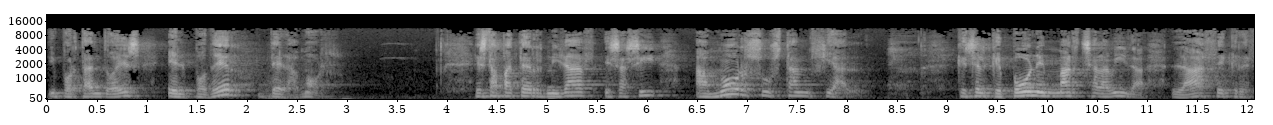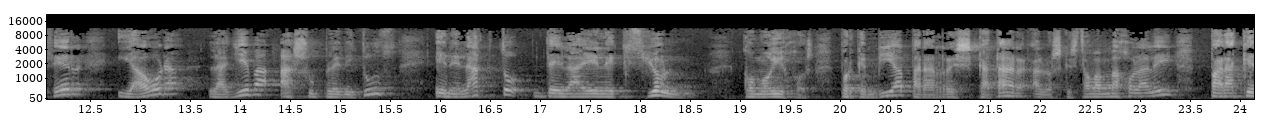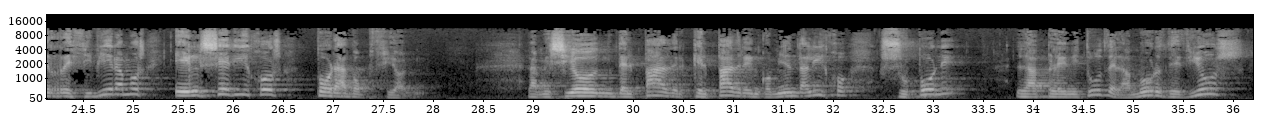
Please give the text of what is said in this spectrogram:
Y por tanto es el poder del amor. Esta paternidad es así amor sustancial que es el que pone en marcha la vida, la hace crecer y ahora la lleva a su plenitud en el acto de la elección como hijos, porque envía para rescatar a los que estaban bajo la ley, para que recibiéramos el ser hijos por adopción. La misión del Padre, que el Padre encomienda al Hijo, supone la plenitud del amor de Dios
